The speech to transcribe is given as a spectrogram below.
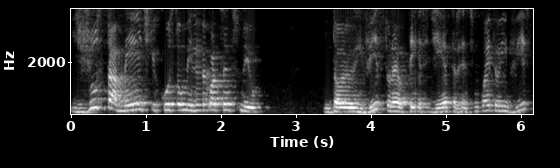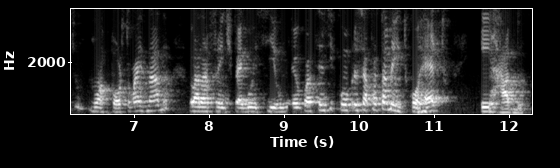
justamente que custa 1 milhão e 400 mil. Então, eu invisto, né? Eu tenho esse dinheiro, 350, eu invisto, não aporto mais nada. Lá na frente, pego esse 1 milhão e 400 e compro esse apartamento, correto? Errado.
